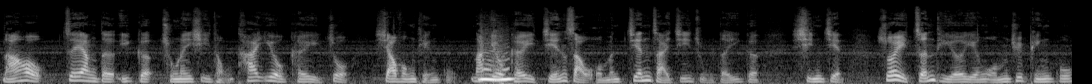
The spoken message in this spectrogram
然后这样的一个储能系统，它又可以做。削峰填谷，那又可以减少我们兼载机组的一个新建，所以整体而言，我们去评估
